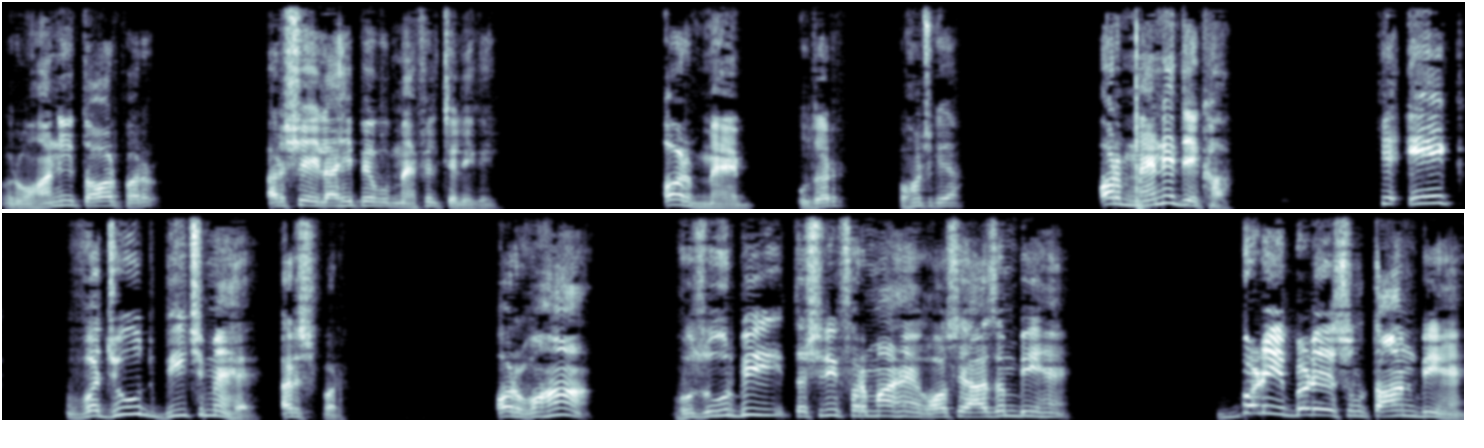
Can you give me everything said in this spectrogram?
روحانی طور پر عرش الہی پہ وہ محفل چلی گئی۔ اور میں ادھر پہنچ گیا اور میں نے دیکھا کہ ایک وجود بیچ میں ہے عرش پر اور وہاں حضور بھی تشریف فرما ہے غوث اعظم بھی ہیں، بڑے بڑے سلطان بھی ہیں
